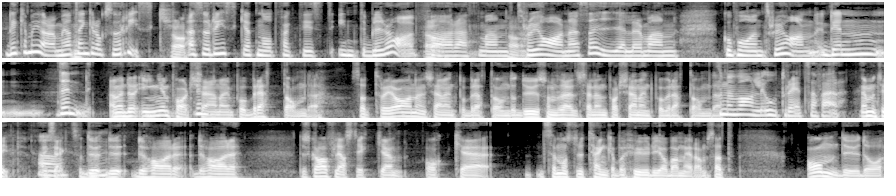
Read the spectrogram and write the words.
det kan man göra. Men jag tänker också risk. Alltså risk att något faktiskt inte blir av för att man ja. trojanar sig eller man går på en trojan. Den, den, ja, men då, ingen part den, tjänar på att berätta om det. Så att trojanen tjänar inte på att berätta om det och du som säljande part tjänar inte på att berätta om det. Som en vanlig otrohetsaffär? Ja men typ, exakt. Så du, mm. du, du, har, du har du ska ha flera stycken och eh, sen måste du tänka på hur du jobbar med dem. Så att om du då,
